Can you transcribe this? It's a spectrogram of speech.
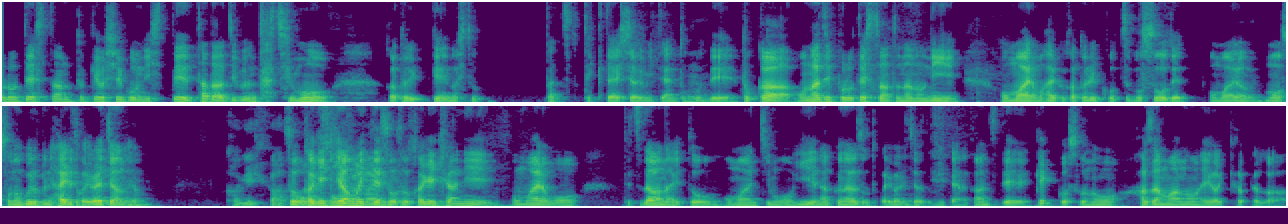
プロテスタント系を主語にして、ただ自分たちもカトリック系の人たちと敵対しちゃうみたいなところで、とか、同じプロテスタントなのに、お前らも早くカトリックを潰そうぜ、お前らもうそのグループに入るとか言われちゃうのよ。過激派とそう、過激派もいて、そうそう、過激派に、お前らも手伝わないと、お前んちも家なくなるぞとか言われちゃうみたいな感じで、結構その、狭間の描き方が、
